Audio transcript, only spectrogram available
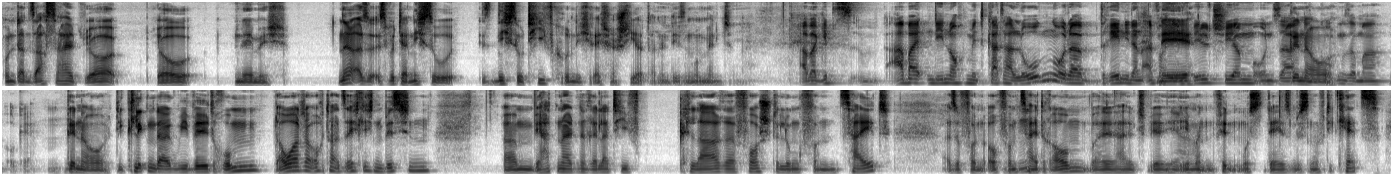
Und dann sagst du halt, ja, ja, nehme ich. Ne? Also es wird ja nicht so, nicht so tiefgründig recherchiert dann in diesem Moment. Aber gibt's, arbeiten die noch mit Katalogen oder drehen die dann einfach nee, den Bildschirm und sagen, genau. gucken Sie mal, okay. Mhm. Genau, die klicken da irgendwie wild rum, dauerte auch tatsächlich ein bisschen. Ähm, wir hatten halt eine relativ klare Vorstellung von Zeit, also von, auch vom mhm. Zeitraum, weil halt wir ja. jemanden finden mussten, der jetzt ein bisschen auf die Cats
